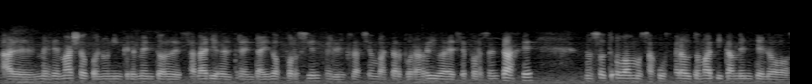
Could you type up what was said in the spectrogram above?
al mes de mayo con un incremento de salarios del 32% y la inflación va a estar por arriba de ese porcentaje, nosotros vamos a ajustar automáticamente los,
